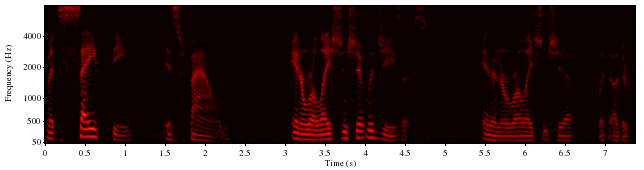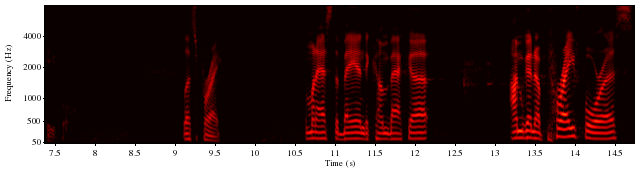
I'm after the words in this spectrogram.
but safety is found in a relationship with Jesus and in a relationship with other people. Let's pray. I'm going to ask the band to come back up. I'm going to pray for us,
